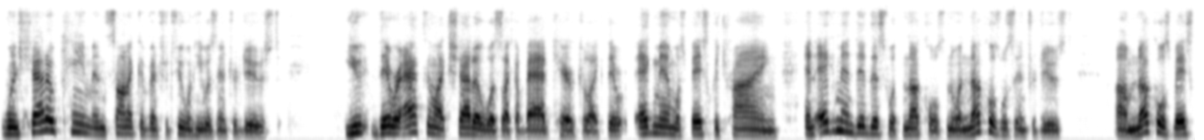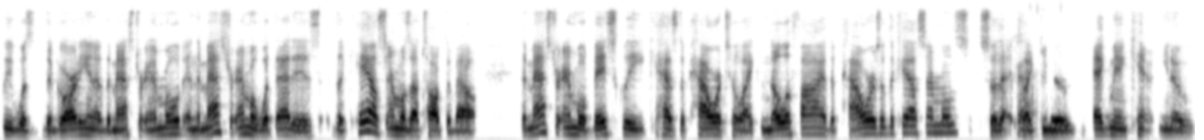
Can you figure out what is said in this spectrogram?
when Shadow came in Sonic Adventure Two, when he was introduced, you they were acting like Shadow was like a bad character. Like they were, Eggman was basically trying, and Eggman did this with Knuckles. And when Knuckles was introduced, um, Knuckles basically was the guardian of the Master Emerald, and the Master Emerald, what that is, the Chaos Emeralds I talked about the Master Emerald basically has the power to like nullify the powers of the Chaos Emeralds, so that okay. like you know Eggman can't you know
